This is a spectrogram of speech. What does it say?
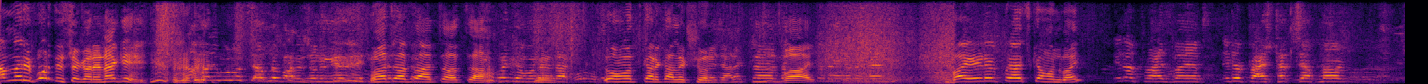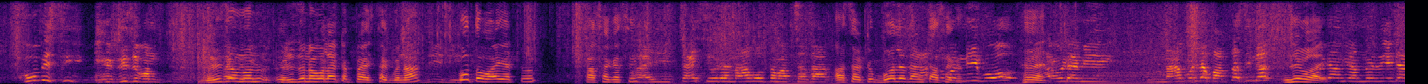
আমারই পড়তে ইচ্ছে করে নাকি? আচ্ছা আচ্ছা আচ্ছা আচ্ছা। চমৎকার কালেকশন ভাই। ভাই এটার প্রাইস কেমন ভাই? এটার প্রাইস ভাই এটার প্রাইস থাকছে আপনার খুবই রিজনেবল রিজনেবল রিজনেবল একটা প্রাইস থাকবে না। কত ভাই একটু? কাছাকাছি? চাইছি ওটা না বলতাম আচ্ছা আচ্ছা একটু বলে দেন কাছাকাছি। নিব হ্যাঁ। ওটা আমি না বললে পারতাছি না। জি ভাই। আমি আপনার এটা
